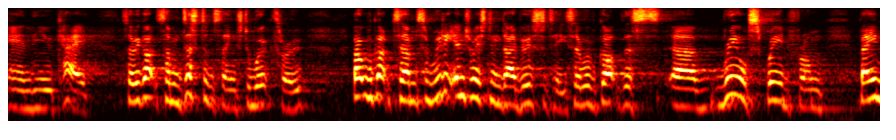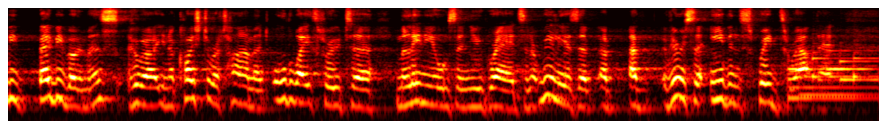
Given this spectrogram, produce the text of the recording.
and the UK. So we've got some distance things to work through, but we've got um, some really interesting diversity. So we've got this uh, real spread from baby, baby boomers who are you know, close to retirement all the way through to millennials and new grads. And it really is a, a, a very sort of even spread throughout that.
